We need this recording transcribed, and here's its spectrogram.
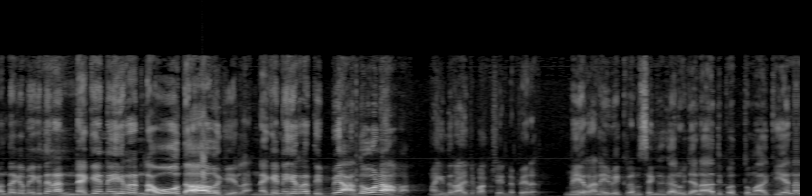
මන්දක මේක දෙන නැගෙනහිර නවෝදාව කියලා. නැගෙනහිර තිබ්බේ අඳෝනාවක් මහින්ද රාජපක්ෂයෙන්ට පෙර. මේ රනිල් වික්‍රමසිංහ ගරු ජනාධිපත්තුමා කියන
